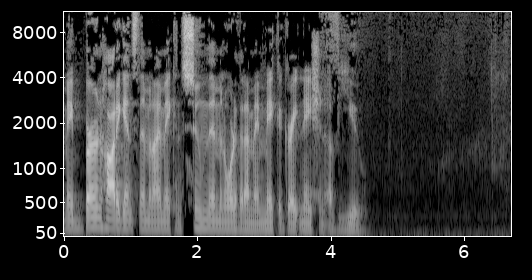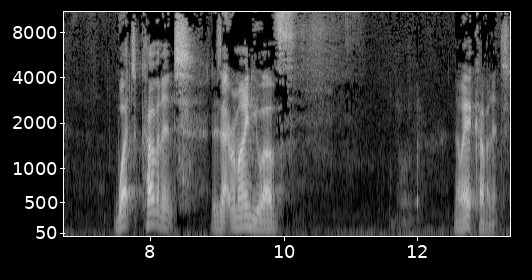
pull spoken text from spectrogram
may burn hot against them, and I may consume them, in order that I may make a great nation of you. What covenant does that remind you of? Noahic covenant.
